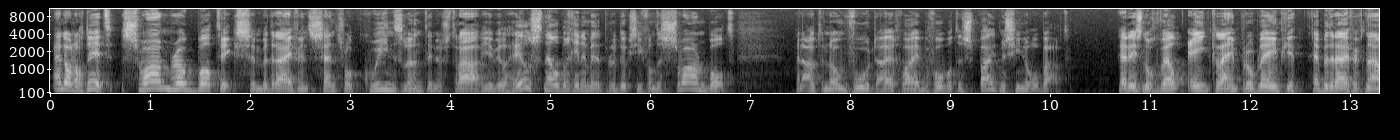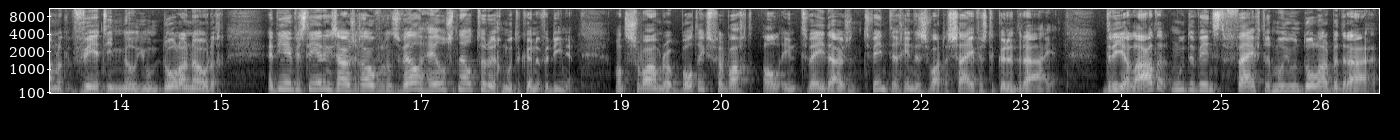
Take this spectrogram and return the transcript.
En dan nog dit. Swarm Robotics, een bedrijf in Central Queensland in Australië, wil heel snel beginnen met de productie van de Swarmbot. Een autonoom voertuig waar je bijvoorbeeld een spuitmachine opbouwt. Er is nog wel één klein probleempje. Het bedrijf heeft namelijk 14 miljoen dollar nodig. En die investering zou zich overigens wel heel snel terug moeten kunnen verdienen. Want Swarm Robotics verwacht al in 2020 in de zwarte cijfers te kunnen draaien. Drie jaar later moet de winst 50 miljoen dollar bedragen.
